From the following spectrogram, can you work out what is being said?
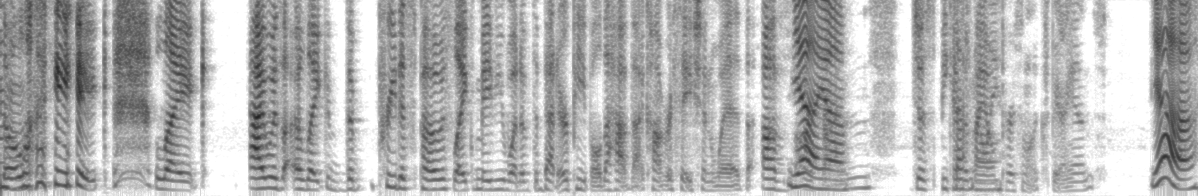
So Mhm. like like I was uh, like the predisposed like maybe one of the better people to have that conversation with of Yeah, our yeah. friends, just because of my own personal experience. yeah.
